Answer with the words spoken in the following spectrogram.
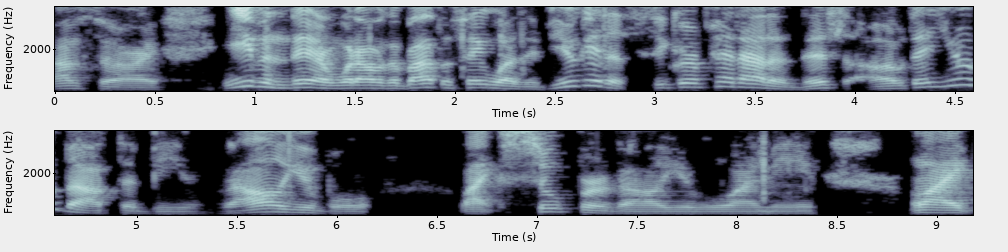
I'm sorry. Even there, what I was about to say was if you get a secret pet out of this update, you're about to be valuable. Like super valuable. I mean, like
